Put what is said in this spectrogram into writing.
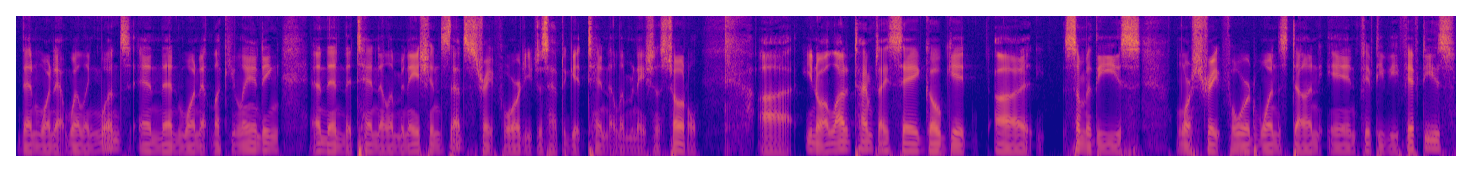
then one at Wailing Woods, and then one at Lucky Landing, and then the 10 eliminations. That's straightforward. You just have to get 10 eliminations total. Uh, you know, a lot of times I say go get uh, some of these more straightforward ones done in 50v50s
